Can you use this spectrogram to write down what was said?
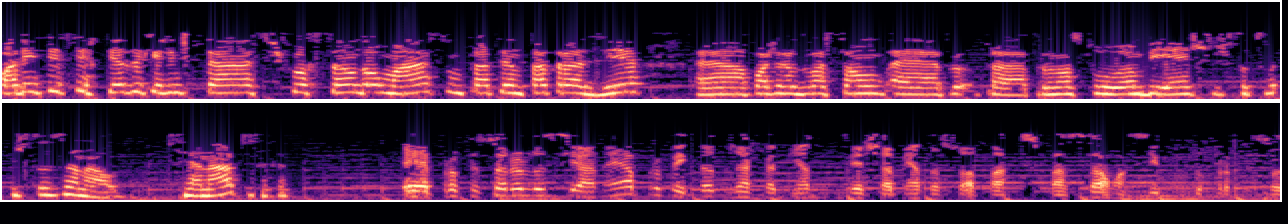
podem ter certeza que a gente está se esforçando ao máximo para tentar trazer é, a pós-graduação é, para o nosso ambiente institucional. Renato? é, professora Luciana, é aproveitando já caminhando o fechamento da sua participação, assim como do professor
